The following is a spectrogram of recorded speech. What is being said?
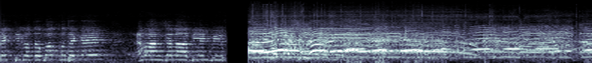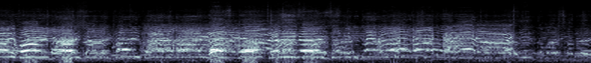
ব্যক্তিগত পক্ষ থেকে এবং জেলা বিএনপির ভাই ভাই নাই ভাই ভাই নাই রাজপথ ছাড়ি নাই বিসমিল্লাহ রাজপথ ছাড়ি নাই ভাই ভাই নাই আমরা শক্তি আমরা বল জাতীয়তাবাদী শ্রমিক দল টিপু ভাইয়ের মনোবল জাতীয়তাবাদী শ্রমিক দল চালকের পক্ষ থেকে বিক্ষোভ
